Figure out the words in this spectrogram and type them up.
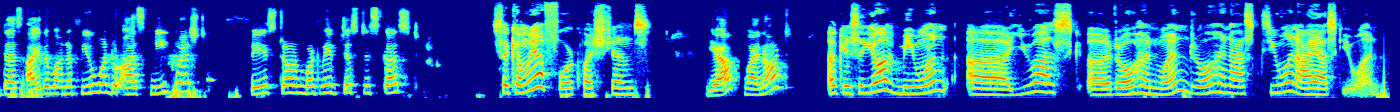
Does either one of you want to ask me questions based on what we've just discussed? So, can we have four questions? Yeah, why not? Okay, so you ask me one, uh, you ask uh, Rohan one, Rohan asks you one, I ask you one.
